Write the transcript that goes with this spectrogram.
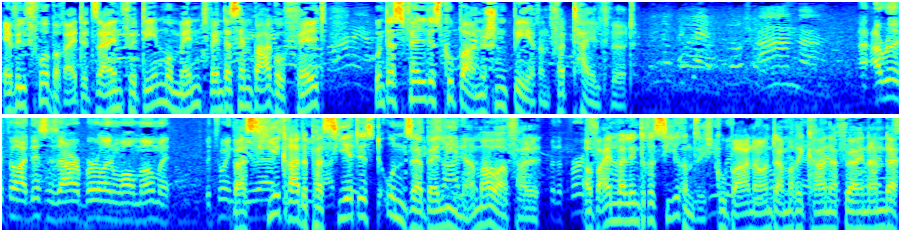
Er will vorbereitet sein für den Moment, wenn das Embargo fällt und das Fell des kubanischen Bären verteilt wird. I really feel like this is our Berlin Wall moment. Was hier gerade passiert, ist unser Berliner Mauerfall. Auf einmal interessieren sich Kubaner und Amerikaner füreinander,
